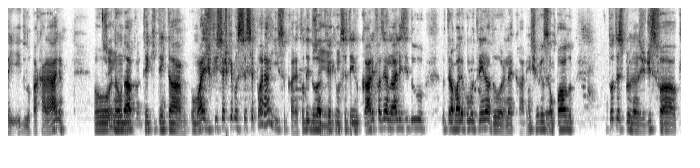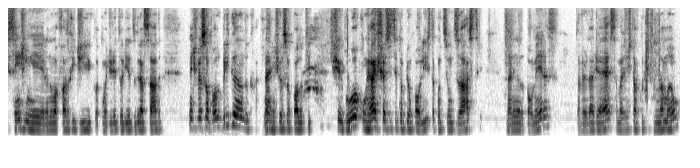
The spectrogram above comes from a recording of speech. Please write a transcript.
Ídolo pra caralho. Ou Sim. não dá, tem que tentar. O mais difícil acho que é você separar isso, cara. É toda a idolatria Sim. que você tem do cara e fazer análise do, do trabalho como treinador, né, cara? A gente viu São Paulo com todos esses problemas de desfalque, sem dinheiro, numa fase ridícula, com uma diretoria desgraçada a gente vê o São Paulo brigando, cara. Né? A gente vê o São Paulo que chegou com reais chances de ser campeão paulista, aconteceu um desastre na Arena do Palmeiras. A verdade é essa, mas a gente estava com o título na mão,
